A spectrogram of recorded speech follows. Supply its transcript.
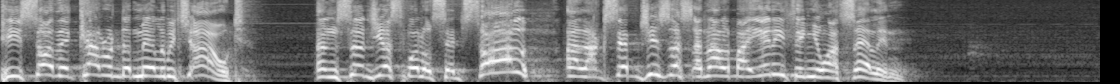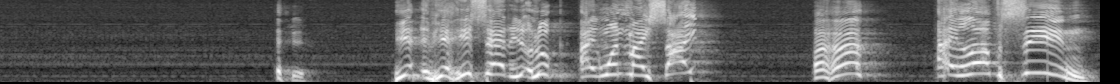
He saw they carried the male witch out. And Sergius Paulus said, Saul, I'll accept Jesus and I'll buy anything you are selling. he said, Look, I want my sight. Uh huh. I love sin.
